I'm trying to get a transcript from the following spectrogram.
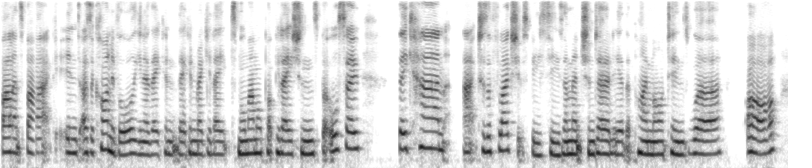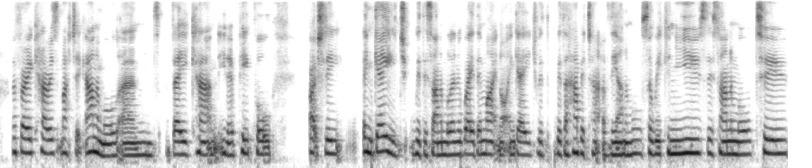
balance back in as a carnivore. You know, they can they can regulate small mammal populations, but also they can act as a flagship species. I mentioned earlier that pine martens were are a very charismatic animal, and they can, you know, people actually engage with this animal in a way they might not engage with with the habitat of the animal. So we can use this animal to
